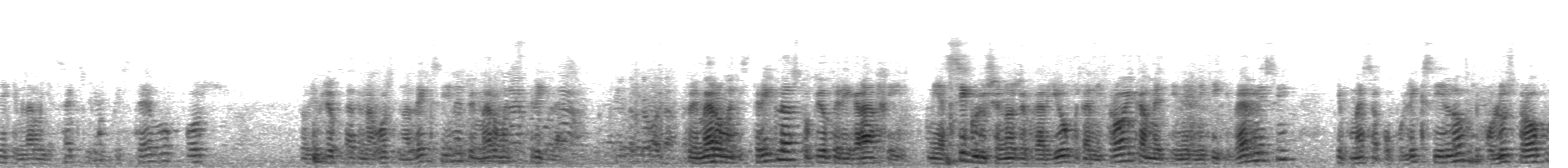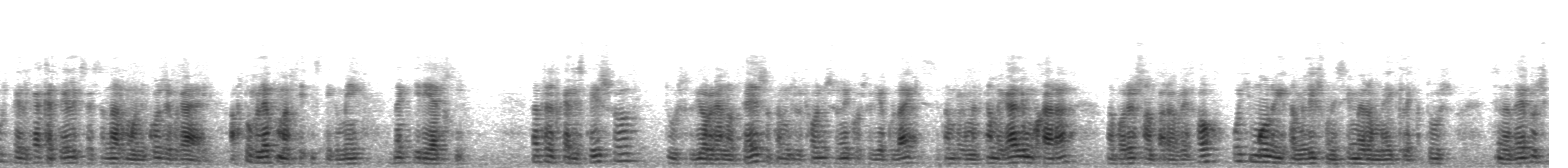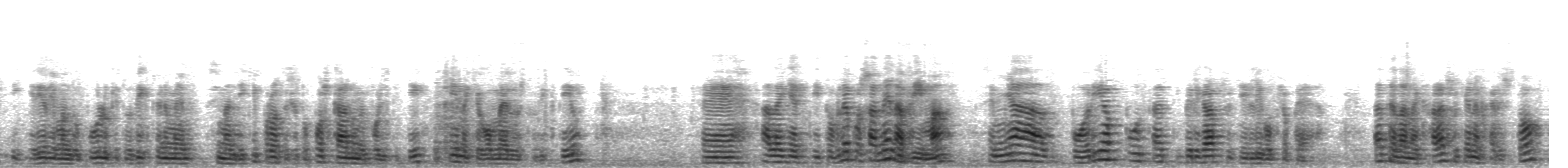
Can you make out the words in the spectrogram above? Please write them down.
Μια και μιλάμε για σεξ, πιστεύω πως το βιβλίο που θα την αγώ στην Αλέξη είναι το ημέρωμα της Τρίγκλας. Το ημέρωμα της Τρίγκλας, το οποίο περιγράφει μια σύγκρουση ενός ζευγαριού που ήταν η Τρόικα με την ελληνική κυβέρνηση και που μέσα από πολύ ξύλο και πολλούς τρόπους τελικά κατέληξε σε ένα αρμονικό ζευγάρι. Αυτό βλέπουμε αυτή τη στιγμή να κυριαρχεί. Θα ήθελα να ευχαριστήσω τους διοργανωτές, όταν μου τηλεφώνησε ο Νίκος Διακουλάκη, ήταν πραγματικά μεγάλη μου χαρά να μπορέσω να παραβρεθώ, όχι μόνο γιατί θα μιλήσουμε σήμερα με εκλεκτούς συναδέλφους, η κυρία Διαμαντοπούλου και το δίκτυο είναι με σημαντική πρόταση το πώς κάνουμε πολιτική και είμαι και εγώ μέλος του δικτύου. Ε, αλλά γιατί το βλέπω σαν ένα βήμα σε μια πορεία που θα την περιγράψω και λίγο πιο πέρα. Θα ήθελα να εκφράσω και ένα ευχαριστώ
